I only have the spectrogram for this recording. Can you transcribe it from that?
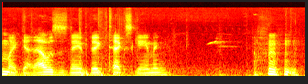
Oh my god, that was his name, Big Tex Gaming.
